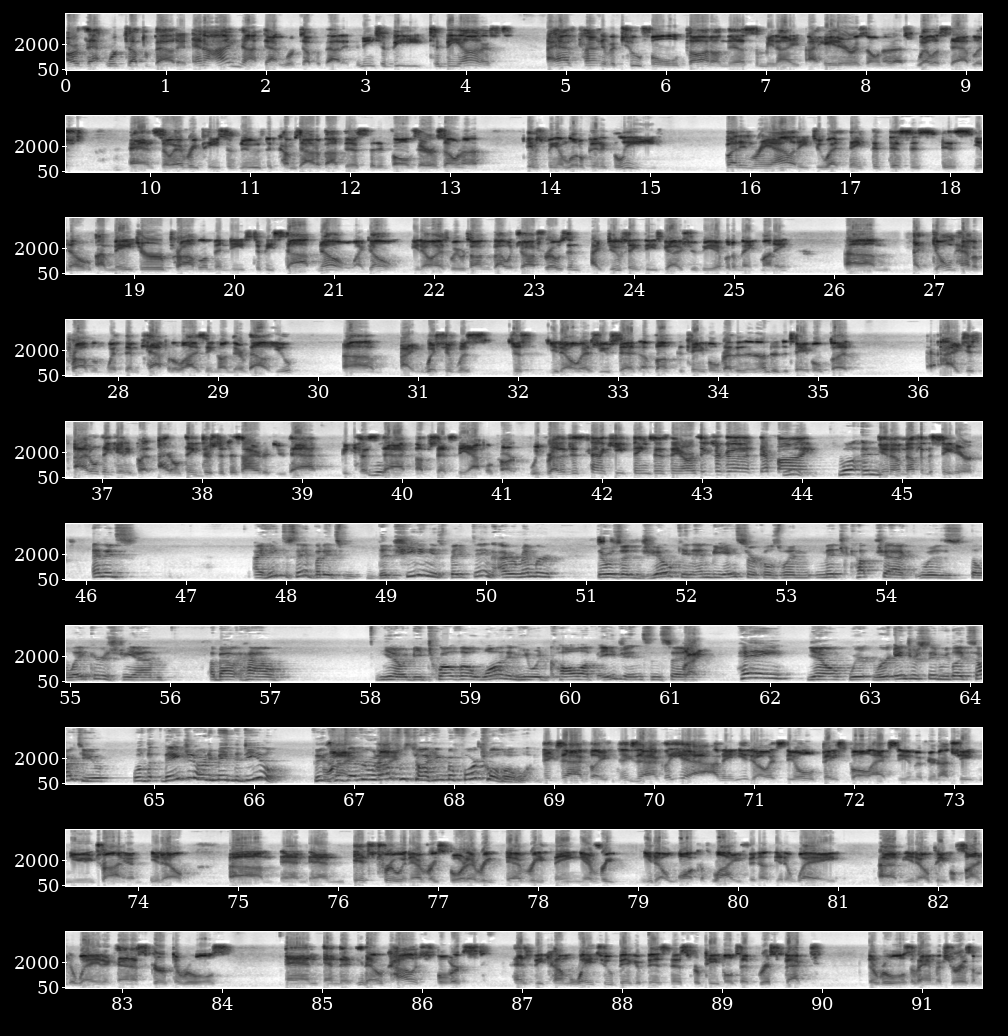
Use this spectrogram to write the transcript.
are that worked up about it, and I'm not that worked up about it. I mean, to be to be honest, I have kind of a twofold thought on this. I mean, I, I hate Arizona; that's well established, and so every piece of news that comes out about this that involves Arizona gives me a little bit of glee. But in reality, do I think that this is is you know a major problem and needs to be stopped? No, I don't. You know, as we were talking about with Josh Rosen, I do think these guys should be able to make money. Um, I don't have a problem with them capitalizing on their value. Uh, I wish it was just, you know, as you said, above the table rather than under the table. But I just, I don't think anybody, I don't think there's a desire to do that because Well- that upsets the apple cart. We'd rather just kind of keep things as they are. Things are good. They're fine. Well, and You know, nothing to see here. and it's I hate to say it, but it's the cheating is baked in. I remember there was a joke in NBA circles when Mitch Kupchak was the Lakers GM about how you know it'd be twelve oh one and he would call up agents and say, Right. "Hey, you know we're we're interested. We'd like to talk to you." Well, the, the agent already made the deal because Right, everyone else was talking before twelve oh one. Exactly, exactly. Yeah, I mean, you know, it's the old baseball axiom: if you're not cheating, you ain't trying. You know, um, and and it's true in every sport, every everything, every you know walk of life. In a in a way, um, you know, people find a way to kind of skirt the rules, and and that you know, college sports has become way too big a business for people to respect the rules of amateurism.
